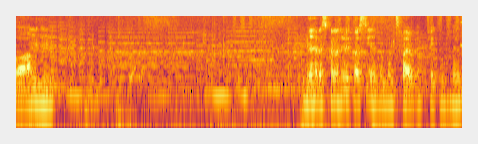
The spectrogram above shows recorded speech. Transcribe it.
Ja. Mhm. Ja, das kann natürlich passieren, wenn man zwei wegficken will.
